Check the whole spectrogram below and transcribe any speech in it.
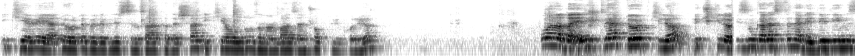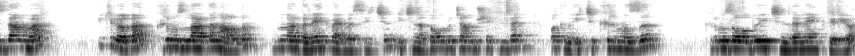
ikiye veya dörde bölebilirsiniz arkadaşlar. İkiye olduğu zaman bazen çok büyük oluyor. Bu arada erikler 4 kilo, 3 kilo bizim garasteneri dediğimizden var. 1 kilo da kırmızılardan aldım. Bunlar da renk vermesi için içine doğrayacağım bu şekilde. Bakın içi kırmızı. Kırmızı olduğu için de renk veriyor.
